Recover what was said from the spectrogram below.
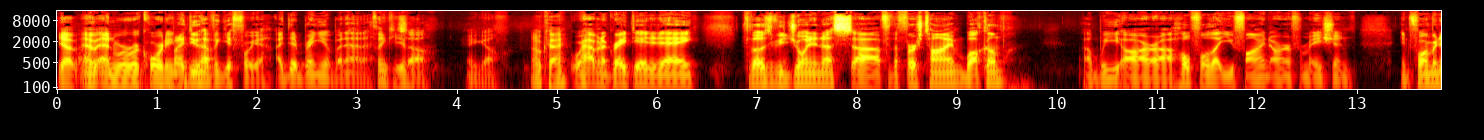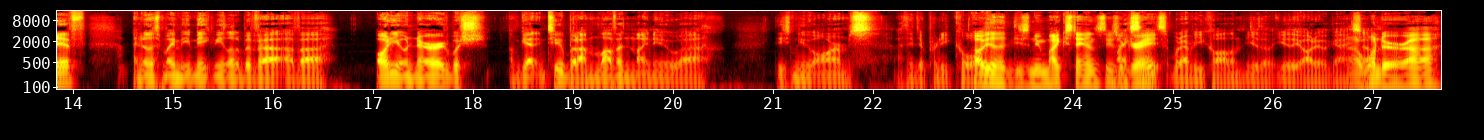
Yeah, and, and we're recording. but I do have a gift for you. I did bring you a banana. Thank you. So there you go. Okay. We're having a great day today. For those of you joining us uh, for the first time, welcome. Uh, we are uh, hopeful that you find our information informative. I know this might make me a little bit of a, of a audio nerd, which I'm getting to, but I'm loving my new uh, these new arms. I think they're pretty cool. Oh yeah, these new mic stands. These Mic are great. stands, whatever you call them. You're the you're the audio guy. I so wonder. Uh,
